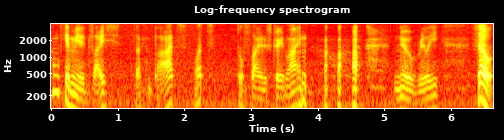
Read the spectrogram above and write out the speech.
don't give me advice, fucking bots. What? Don't fly in a straight line. no, really. So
